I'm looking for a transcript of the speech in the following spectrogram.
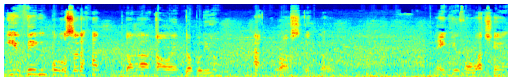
evening po sa lahat mga ka-OFW across the globe. Thank you for watching.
